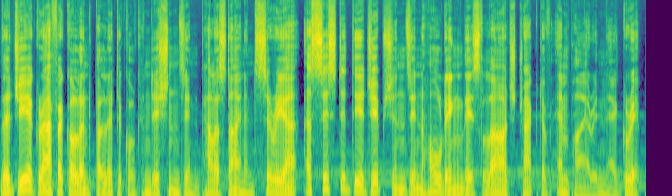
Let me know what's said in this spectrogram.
The geographical and political conditions in Palestine and Syria assisted the Egyptians in holding this large tract of empire in their grip.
